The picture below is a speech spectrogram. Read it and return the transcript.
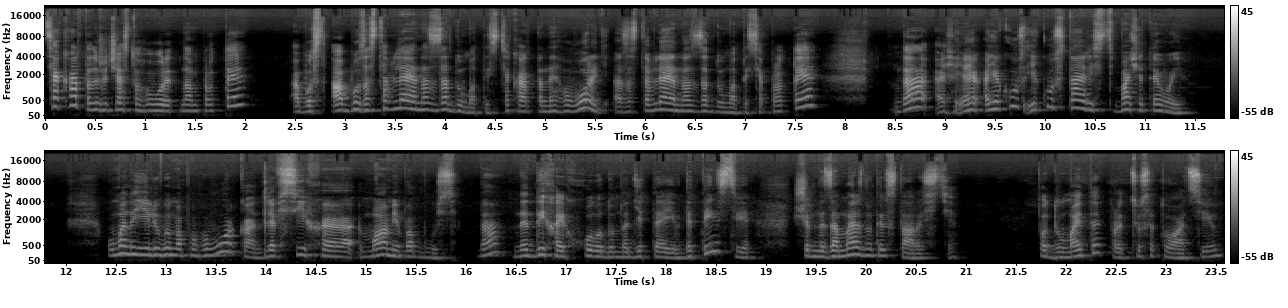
Ця карта дуже часто говорить нам про те, або, або заставляє нас задуматись. Ця карта не говорить, а заставляє нас задуматися про те, да? а а яку, яку старість бачите ви? У мене є любима поговорка для всіх е, мам і бабусь. Да? Не дихай холодом на дітей в дитинстві, щоб не замерзнути в старості. Подумайте про цю ситуацію,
